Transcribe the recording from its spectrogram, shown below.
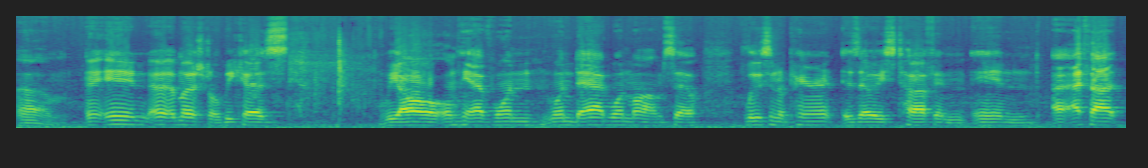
Um, and, and uh, emotional because we all only have one one dad, one mom. So losing a parent is always tough, and and I, I thought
